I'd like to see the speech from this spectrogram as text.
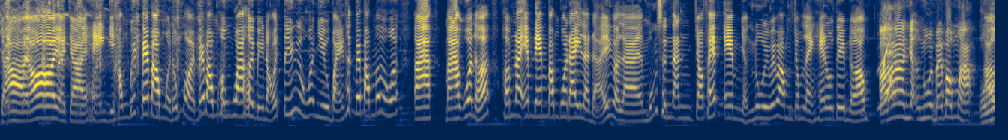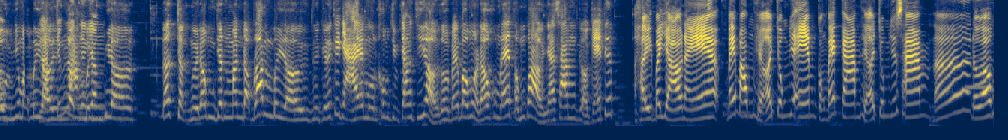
Trời ơi à trời hèn gì không biết bé bông rồi. Đúng rồi Bé bông hôm qua hơi bị nổi tiếng luôn á Nhiều bạn thích bé bông đó luôn á. À mà quên nữa Hôm nay em đem bông qua đây là để gọi là Muốn xin anh cho phép em nhận nuôi bé bông trong làng Hero Team được không? À nhận nuôi bé bông hả? Ồ Ừ, nhưng mà bây giờ chứng minh nhân mình dân. bây giờ đất chật người đông dân manh động lắm. Bây giờ cái, cái nhà em còn không chịu trang trí ở rồi bé bông ở đâu không lẽ tống qua ở nhà Sam ở ké tiếp Thì bây giờ nè Bé bông thì ở chung với em Còn bé Cam thì ở chung với Sam Đó được không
